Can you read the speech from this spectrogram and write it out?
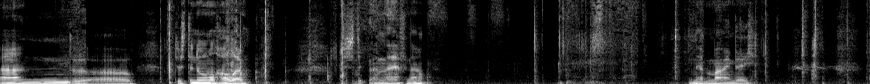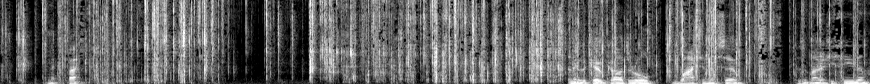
And oh, just a normal hollow. Stick them there for now. Never mind, eh? Next pack. I know the code cards are all white in this, so doesn't matter if you see them.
